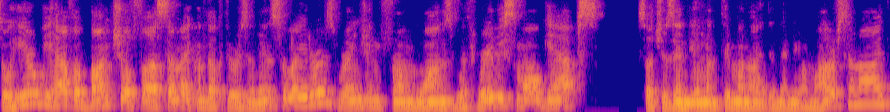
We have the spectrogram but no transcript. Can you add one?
So here we have a bunch of uh, semiconductors and insulators ranging from ones with really small gaps, such as indium antimonide and indium arsenide,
